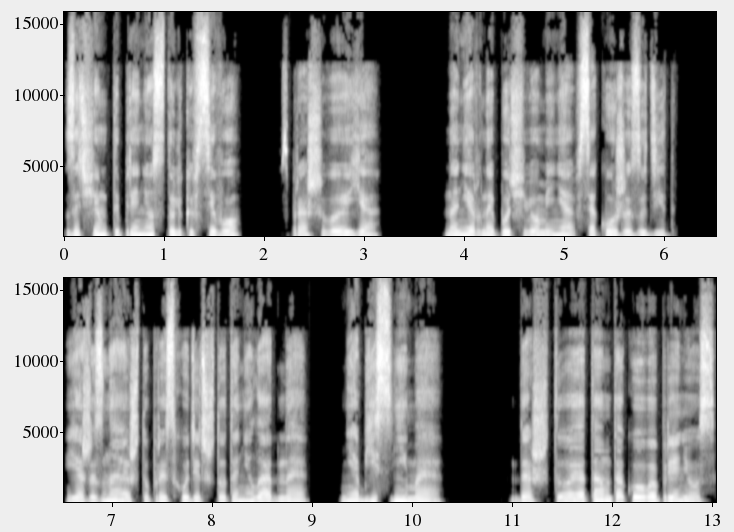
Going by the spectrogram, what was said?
«Зачем ты принес столько всего?» — спрашиваю я. На нервной почве у меня вся кожа зудит. Я же знаю, что происходит что-то неладное, необъяснимое. Да что я там такого принес?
